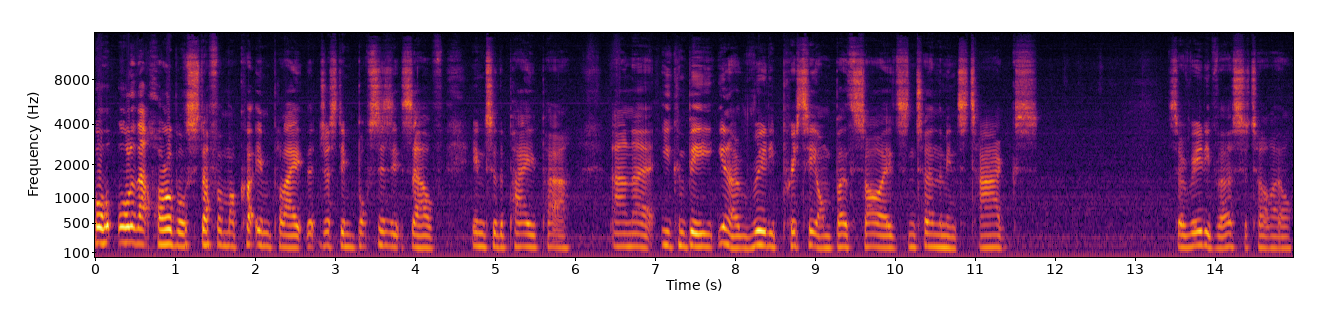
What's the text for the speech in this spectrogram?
all, all of that horrible stuff on my cutting plate that just embosses itself into the paper. And uh, you can be you know really pretty on both sides and turn them into tags. So really versatile.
